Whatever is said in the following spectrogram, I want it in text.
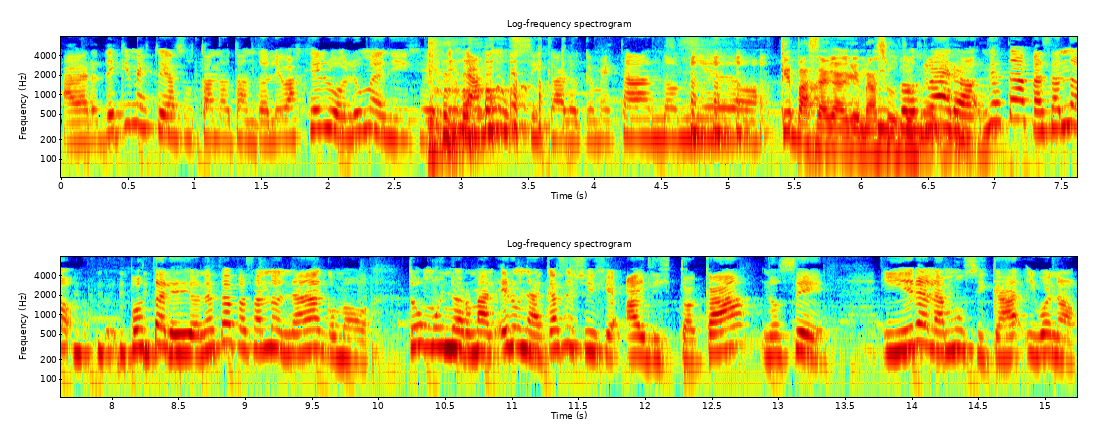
a ver, ¿de qué me estoy asustando tanto? Le bajé el volumen y dije, es la música lo que me está dando miedo. ¿Qué pasa acá que me Tipo, asusto? claro, no estaba pasando, posta les digo, no estaba pasando nada como todo muy normal. Era una casa y yo dije, ay, listo, acá, no sé. Y era la música, y bueno,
